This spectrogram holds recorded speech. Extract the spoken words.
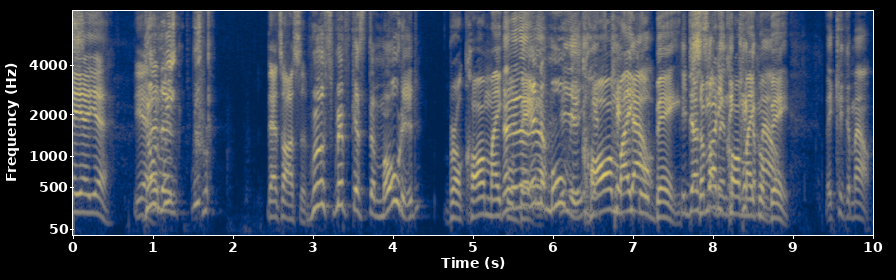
yeah, yeah, yeah. Dude, And then- we- we- that's awesome. Will Smith gets demoted. Bro, call Michael No, no, no, Bay. no, In the movie, He- he Call Michael out. Bay. He does Somebody call Michael. Bay. They kick him out.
